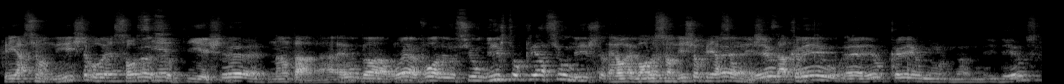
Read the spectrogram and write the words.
criacionista ou é só cientista. É, não dá, né? Não dá. Ou é evolucionista ou criacionista. É o evolucionista ou criacionista, é, eu exatamente. Creio, é, eu creio no, no, em Deus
